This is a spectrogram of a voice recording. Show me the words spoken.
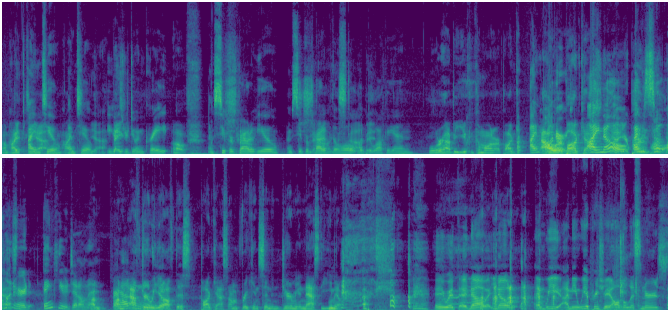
I'm hyped. I am Yeah, too. I'm I'm, too. Yeah, You guys thank- are doing great. oh. I'm super proud of you. I'm super proud of the whole stop Live to. Walk Again. well, we're happy you could come on our podcast. I'm our honored. podcast. I know. Yeah, you're part I'm of the so podcast. honored. Thank you, gentlemen. I'm, for I'm after me we today. get off this podcast, I'm freaking sending Jeremy a nasty email. Anyway, th- no, you know, and we, I mean, we appreciate all the listeners,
